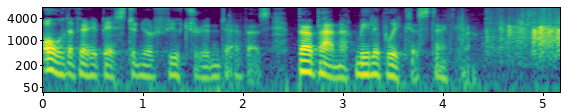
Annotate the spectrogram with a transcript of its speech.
all the very best in your future endeavours. Thank you.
